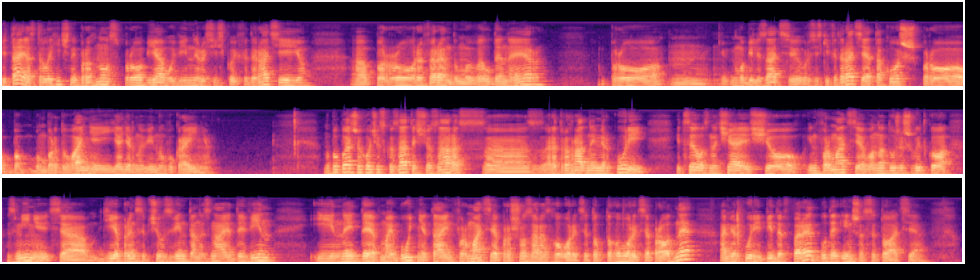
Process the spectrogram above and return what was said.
Вітаю астрологічний прогноз про об'яву війни Російською Федерацією, про референдуми в ЛДНР, про мобілізацію в Російській Федерації, а також про бомбардування і ядерну війну в Україні. Ну, по-перше, хочу сказати, що зараз ретроградний Меркурій, і це означає, що інформація вона дуже швидко змінюється. Діє принцип чув звін та не знає, де він, і не йде в майбутнє та інформація, про що зараз говориться. Тобто говориться про одне, а Меркурій піде вперед, буде інша ситуація.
